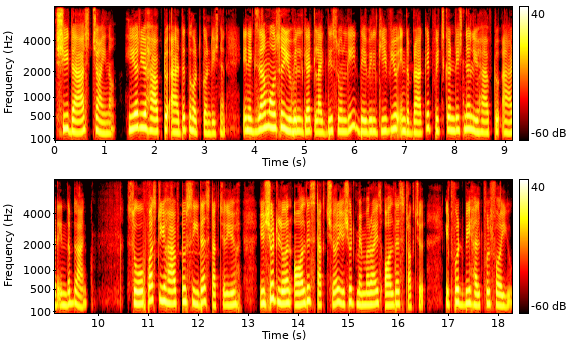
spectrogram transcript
she dash China here you have to add the third conditional. In exam also you will get like this only. They will give you in the bracket which conditional you have to add in the blank. So first you have to see the structure. You you should learn all the structure. You should memorize all the structure. It would be helpful for you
